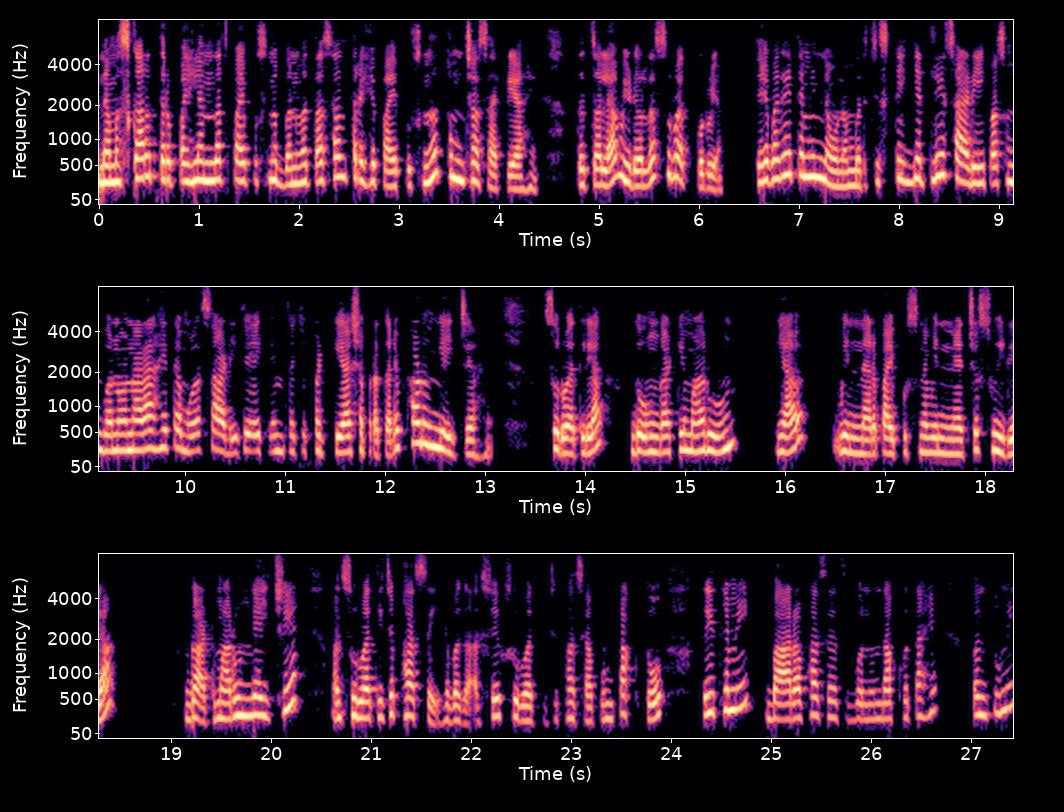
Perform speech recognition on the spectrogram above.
नमस्कार तर पहिल्यांदाच पायपुसणं बनवत असाल तर हे पायपुसणं तुमच्यासाठी आहे. तर चला व्हिडिओला सुरुवात करूया. तर हे बघा इथे मी नऊ नंबरची स्टिक घेतली. साडीपासून बनवणार आहे. त्यामुळे साडीची एक इंचाची पट्टी अशा प्रकारे फाडून घ्यायची आहे. सुरुवातीला दोन गाठी मारून या विणणार पायपुसणं विणण्याच्या सुईला गाठ मारून घ्यायची. आणि सुरुवातीचे फासे हे बघा असे सुरुवातीचे फासे आपण टाकतो. तर इथे मी बारा फास्याचं बनवून दाखवत आहे. पण तुम्ही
